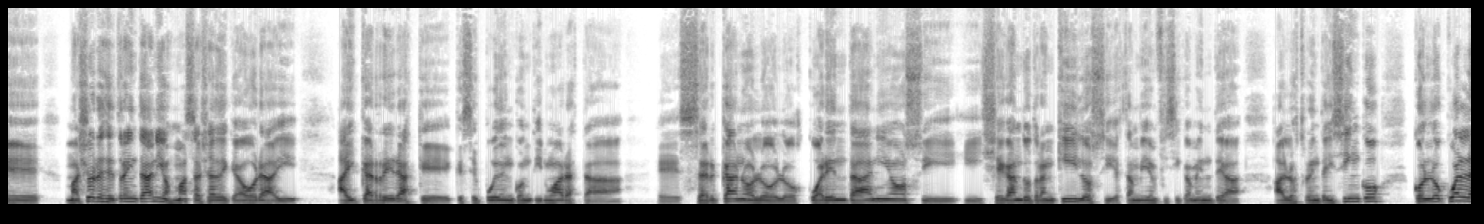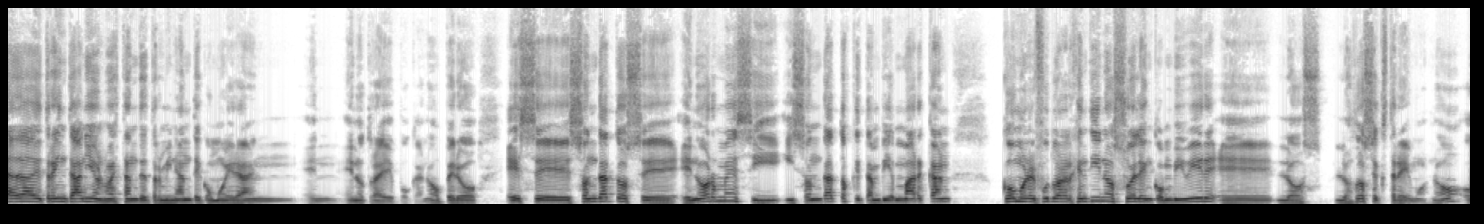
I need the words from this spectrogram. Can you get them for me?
mayores de 30 años, más allá de que ahora hay, hay carreras que, que se pueden continuar hasta eh, cercano a los 40 años y, llegando tranquilos si están bien físicamente a, los 35, con lo cual la edad de 30 años no es tan determinante como era en, otra época, ¿no? Pero es, eh, son datos eh, enormes y, son datos que también marcan cómo en el fútbol argentino suelen convivir los, los dos extremos, ¿no?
